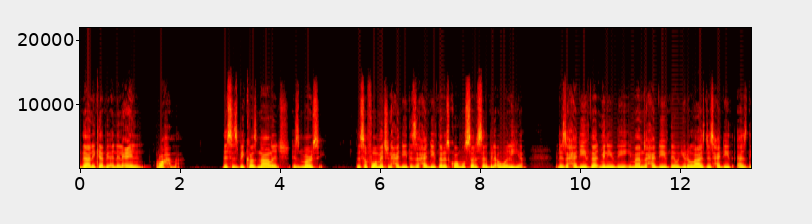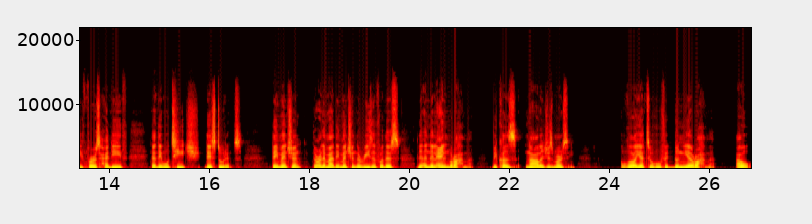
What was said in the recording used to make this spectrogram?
ذلك بأن العلم رحمة This is because knowledge is mercy. This aforementioned hadith is a hadith that is called Musalsal bil Awaliyah. It is a hadith that many of the Imams of hadith, they will utilize this hadith as the first hadith that they will teach their students. They mention, the ulama, they mention the reason for this, لأن العلم رحمة, because knowledge is mercy. غايته في الدنيا رحمة أو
